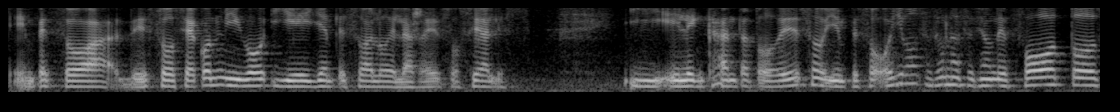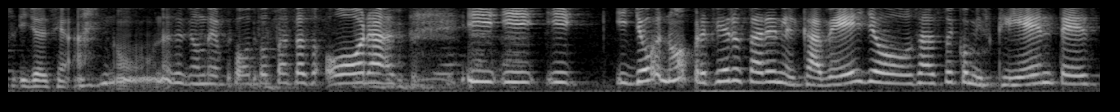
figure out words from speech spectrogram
empezó a, de socia conmigo y ella empezó a lo de las redes sociales. Y, le encanta todo eso y empezó, oye, vamos a hacer una sesión de fotos. Y yo decía, ay, no, una sesión de fotos, tantas horas. y, y, y y yo no, prefiero estar en el cabello, o sea, estoy con mis clientes,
